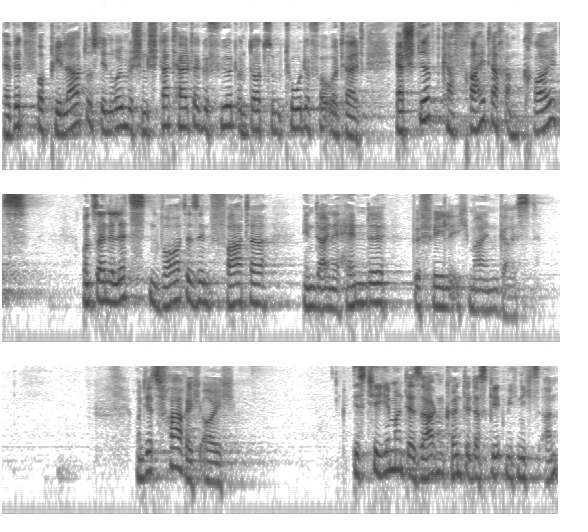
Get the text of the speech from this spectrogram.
Er wird vor Pilatus, den römischen Statthalter, geführt und dort zum Tode verurteilt. Er stirbt Karfreitag am Kreuz und seine letzten Worte sind, Vater, in deine Hände befehle ich meinen Geist. Und jetzt frage ich euch, ist hier jemand, der sagen könnte, das geht mich nichts an?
